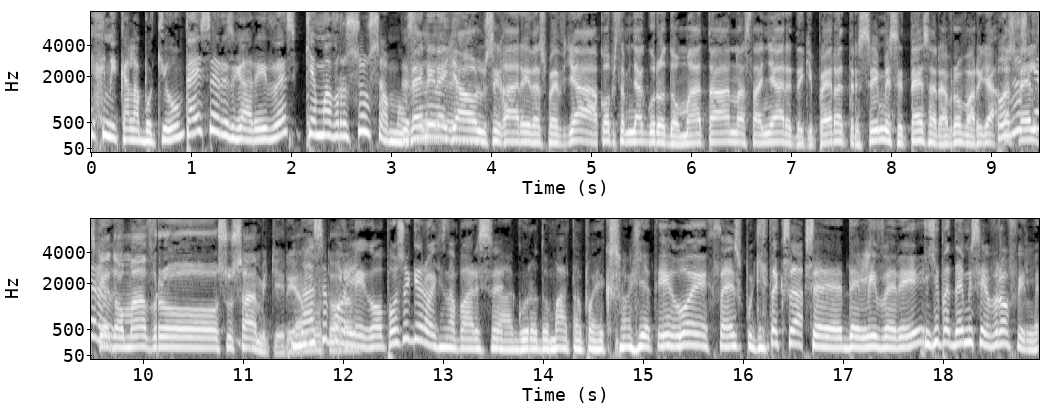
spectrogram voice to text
ίχνη καλαμποκιού, τέσσερις γαρίδες και μαυροσούσαμο. Δεν είναι για όλους οι γαρίδες, παιδιά. Κόψτε μια γκουροντομάτα, να στανιάρετε εκεί πέρα. 3,5-4 ευρώ βαριά. Πόσος Θέλεις καιρός; και το μαύρο σουσάμι, κυρία Να μου. σε πω τώρα. λίγο, πόσο καιρό έχεις να πάρεις γκουροντομάτα από έξω; Γιατί εγώ εχθές που κοίταξα σε delivery είχε 5,5 ευρώ, φίλε.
